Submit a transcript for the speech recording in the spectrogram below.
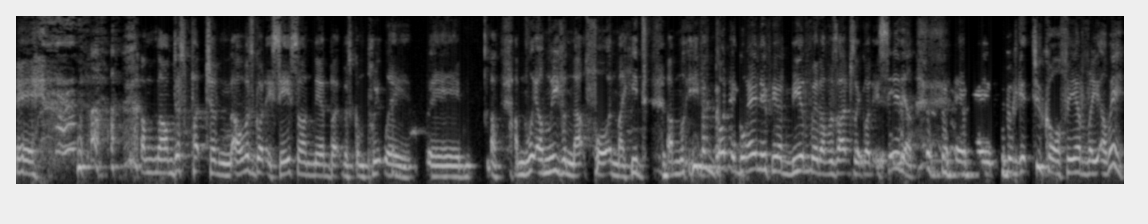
I'm, no, I'm just picturing, I was going to say something there, but it was completely, uh, I'm, I'm leaving that thought in my head. I'm not even going to go anywhere near where I was actually going to say there. uh, we'll get took off air right away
